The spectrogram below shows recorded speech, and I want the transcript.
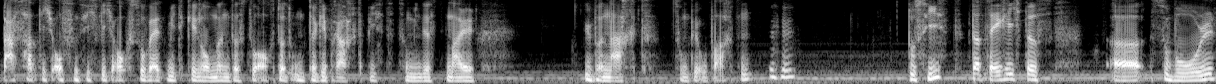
das hat dich offensichtlich auch so weit mitgenommen, dass du auch dort untergebracht bist, zumindest mal über Nacht zum Beobachten. Mhm. Du siehst tatsächlich, dass äh, sowohl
